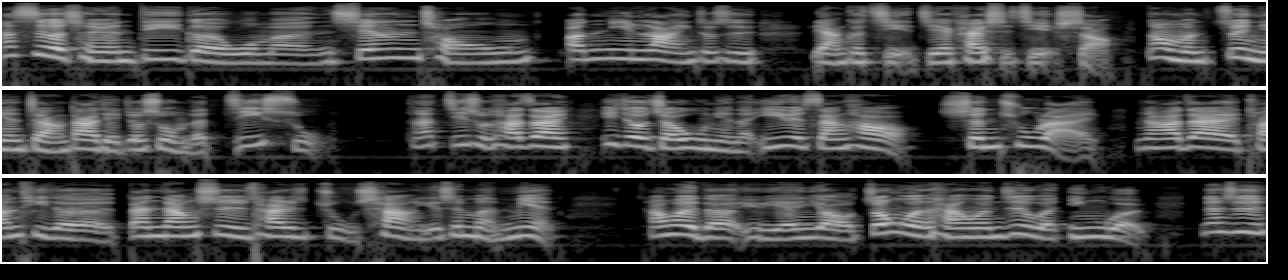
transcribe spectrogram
那四个成员，第一个我们先从 Only Line，就是两个姐姐开始介绍。那我们最年长大姐就是我们的基础。那基础她在一九九五年的一月三号生出来。那她在团体的担当是她的主唱，也是门面。她会的语言有中文、韩文、日文、英文，但是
